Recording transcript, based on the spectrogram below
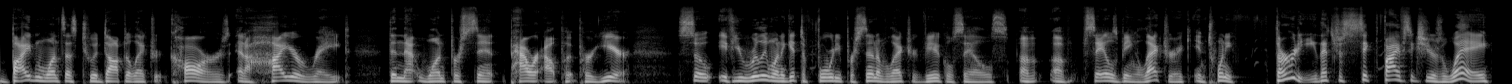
Biden wants us to adopt electric cars at a higher rate than that 1% power output per year. So if you really want to get to 40% of electric vehicle sales of, of sales being electric in 2030, that's just six, five, six years away.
